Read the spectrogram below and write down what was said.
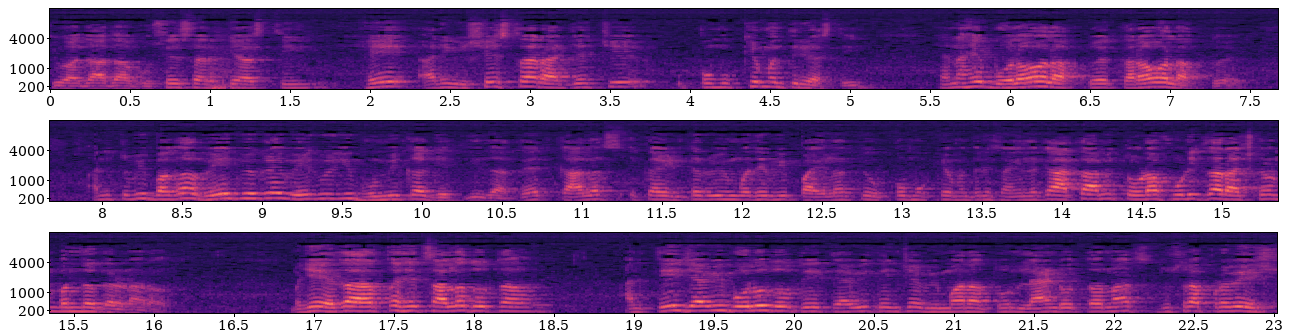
किंवा दादा भुसे सारखे असतील हे आणि विशेषतः राज्याचे उपमुख्यमंत्री असतील यांना हे बोलावं लागतोय करावं लागतोय. आणि तुम्ही बघा वेगवेगळे वेगवेगळी भूमिका घेतली जात आहेत. कालच एका इंटरव्ह्यूमध्ये मी पाहिलं की उपमुख्यमंत्री सांगितलं की आता आम्ही तोडाफोडीचं राजकारण बंद करणार आहोत. म्हणजे याचा अर्थ हे चालत होता. आणि ते ज्यावेळी बोलत होते त्यावेळी त्यांच्या विमानातून लँड होतानाच दुसरा प्रवेश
